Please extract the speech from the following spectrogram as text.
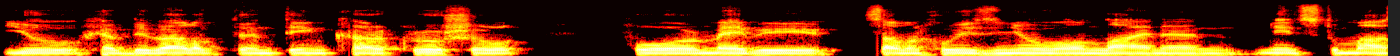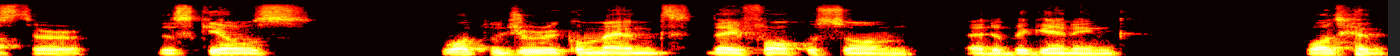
you have developed and think are crucial for maybe someone who is new online and needs to master the skills? What would you recommend they focus on at the beginning? What had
